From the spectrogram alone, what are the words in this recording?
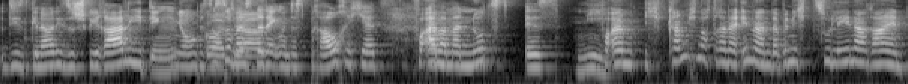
dieses, genau dieses Spirali-Ding. Oh das Gott, ist sowas, ja. da denkt man, das brauche ich jetzt. Vor allem- aber man nutzt es nie. Vor allem, ich kann mich noch dran erinnern, da bin ich zu Lena rein.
